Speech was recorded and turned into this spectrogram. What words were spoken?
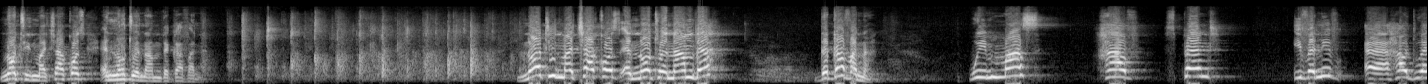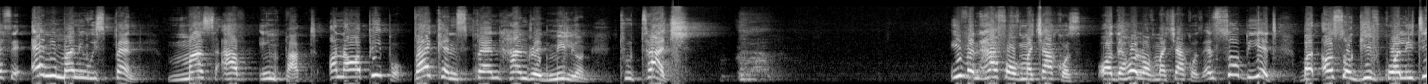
not in Machakos and not when I'm the governor. Not in Machakos and not when I'm the, the governor. We must have spent, even if, uh, how do I say, any money we spend must have impact on our people. If I can spend 100 million to touch even half of Machakos or the whole of Machakos, and so be it, but also give quality,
